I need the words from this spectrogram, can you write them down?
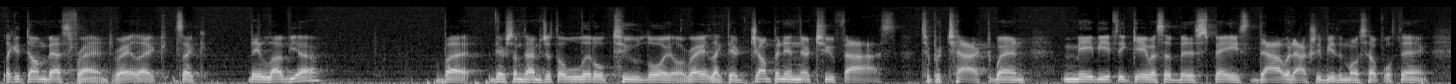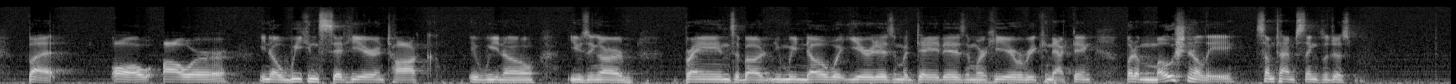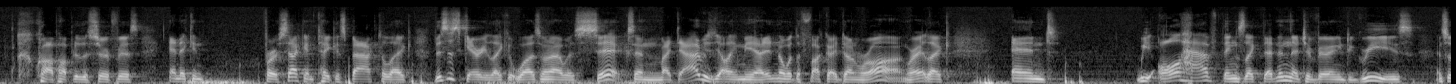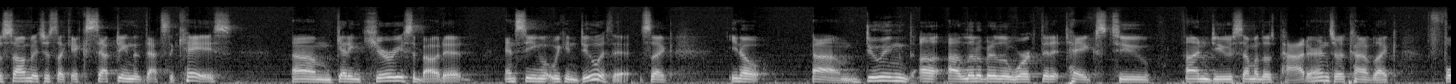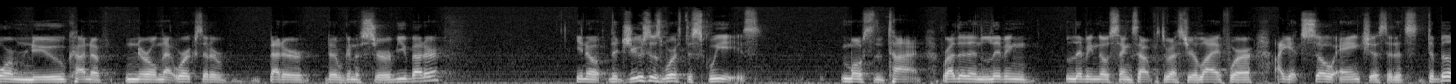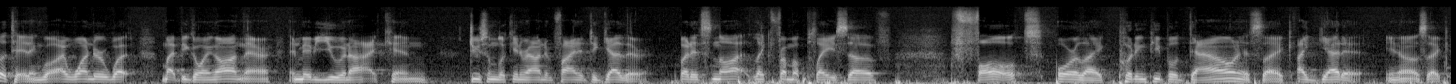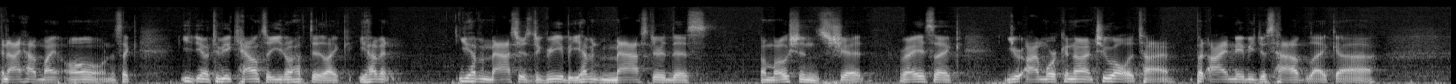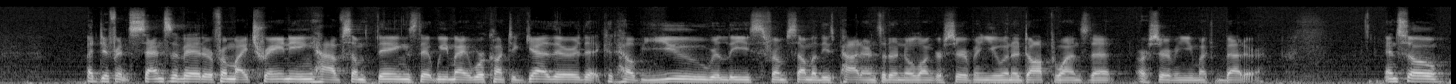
like a dumb best friend, right? Like it's like they love you, but they're sometimes just a little too loyal, right? Like they're jumping in there too fast to protect when maybe if they gave us a bit of space, that would actually be the most helpful thing. But all our, you know, we can sit here and talk, you know, using our brains about we know what year it is and what day it is and we're here we're reconnecting. But emotionally sometimes things will just crop up to the surface and it can for a second take us back to like this is scary like it was when i was six and my dad was yelling at me. I didn't know what the fuck i'd done wrong right? Like and we all have things like that in there to varying degrees. And so some of it's just like accepting that that's the case um, getting curious about it and seeing what we can do with it. It's like you know, um, doing a, a, little bit of the work that it takes to undo some of those patterns or kind of like form new kind of neural networks that are better, that are going to serve you better. You know, the juice is worth the squeeze most of the time rather than living living those things out for the rest of your life where I get so anxious that it's debilitating. Well, I wonder what might be going on there. And maybe you and I can do some looking around and find it together but it's not like from a place of fault or like putting people down. It's like I get it, you know. It's like, and I have my own. It's like, you, know, to be a counselor, you don't have to like you haven't you have a master's degree, but you haven't mastered this emotions shit, right? It's like you're I'm working on it too all the time, but I maybe just have like. Uh, a different sense of it or from my training have some things that we might work on together that could help you release from some of these patterns that are no longer serving you and adopt ones that are serving you much better. And so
